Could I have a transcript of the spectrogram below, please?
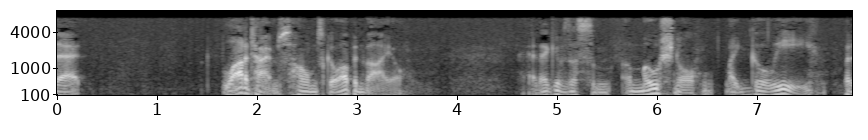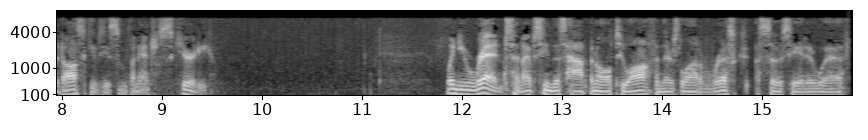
that a lot of times homes go up in value. And that gives us some emotional, like glee, but it also gives you some financial security. When you rent, and I've seen this happen all too often, there's a lot of risk associated with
